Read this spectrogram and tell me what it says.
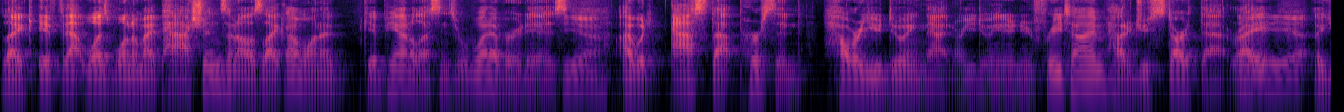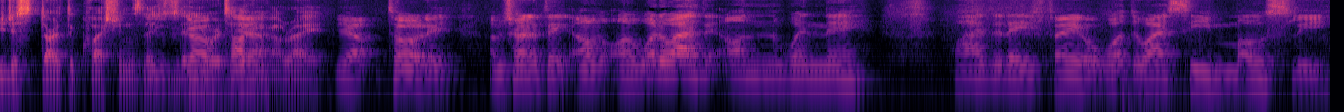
Like if that was one of my passions, and I was like, I want to give piano lessons or whatever it is. Yeah. I would ask that person, how are you doing that? And Are you doing it in your free time? How did you start that? Right? yeah, yeah. Like you just start the questions that, just that you were talking yeah. about, right? Yeah, totally. I'm trying to think on, on what do I think on when they why do they fail? What do I see mostly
